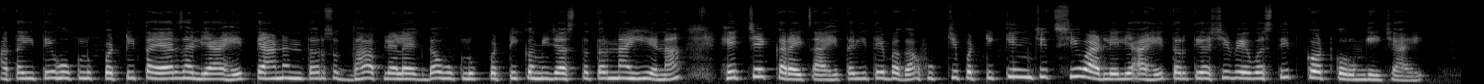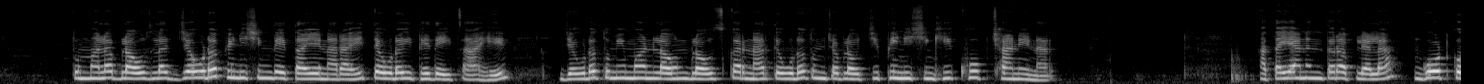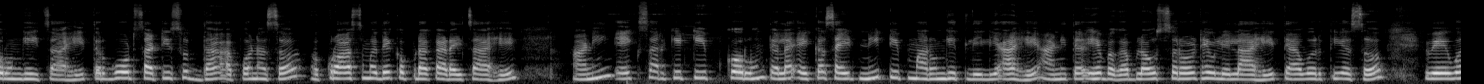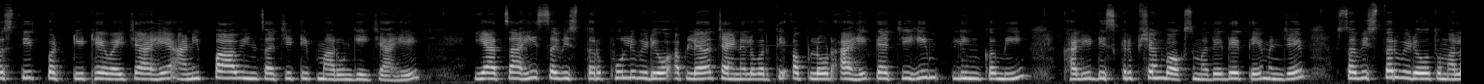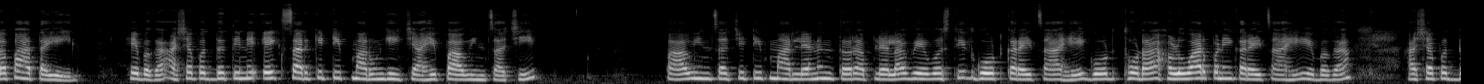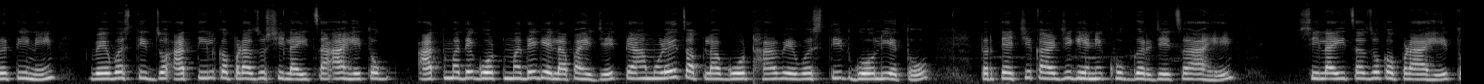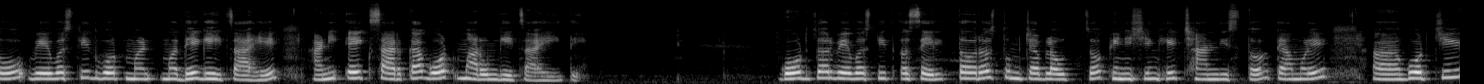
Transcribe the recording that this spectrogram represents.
आता इथे हुकलूक पट्टी तयार झाली आहे. त्यानंतर सुद्धा आपल्याला एकदा हुकलूक पट्टी कमी जास्त तर नाही आहे ना? हे चेक करायचं आहे. तर इथे बघा हुकची पट्टी किंचितशी वाढलेली आहे तर ती अशी व्यवस्थित कट करून घ्यायची आहे. तुम्हाला ब्लाऊजला जेवढं फिनिशिंग देता येणार आहे तेवढं इथे द्यायचं आहे. जेवढं तुम्ही मन लावून ब्लाऊज करणार तेवढं तुमच्या ब्लाऊजची फिनिशिंग ही खूप छान येणार. आता यानंतर आपल्याला गोट करून घ्यायचा आहे. तर गोटसाठी सुद्धा आपण असं क्रॉसमध्ये कपडा काढायचा आहे. आणि एकसारखी टीप करून त्याला एका साईडनी टीप मारून घेतलेली आहे. आणि त्या हे बघा ब्लाऊज सरळ ठेवलेला आहे. त्यावरती असं व्यवस्थित पट्टी ठेवायची आहे आणि पाव इंचाची टीप मारून घ्यायची आहे. याचाही सविस्तर फुल व्हिडिओ आपल्या चॅनलवरती अपलोड आहे. त्याचीही लिंक मी खाली डिस्क्रिप्शन बॉक्समध्ये देते. म्हणजे सविस्तर व्हिडिओ तुम्हाला पाहता येईल. हे बघा अशा पद्धतीने एकसारखी टीप मारून घ्यायची आहे पाव इंचाची. पाव इंचाची टीप मारल्यानंतर आपल्याला व्यवस्थित गोट करायचा आहे. गोट थोडा हळुवारपणे करायचा आहे. हे बघा अशा पद्धतीने व्यवस्थित जो आतील कपडा जो शिलाईचा आहे तो आतमध्ये गोटमध्ये गेला पाहिजे. त्यामुळेच आपला गोट हा व्यवस्थित गोल येतो. तर त्याची काळजी घेणे खूप गरजेचं आहे. शिलाईचा जो कपडा आहे तो व्यवस्थित गोट म मध्ये घ्यायचा आहे आणि एकसारखा गोट मारून घ्यायचा आहे इथे. गोट जर व्यवस्थित असेल तरच तुमच्या ब्लाऊजचं फिनिशिंग हे छान दिसतं. त्यामुळे गोटची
